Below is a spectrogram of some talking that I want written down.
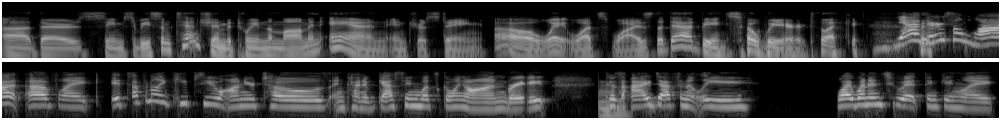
uh, there seems to be some tension between the mom and Anne. Interesting. Oh, wait, what's why is the dad being so weird? Like, Yeah, there's a lot of like, it definitely keeps you on your toes and kind of guessing what's going on, right? Because mhm, I definitely, well, I went into it thinking like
